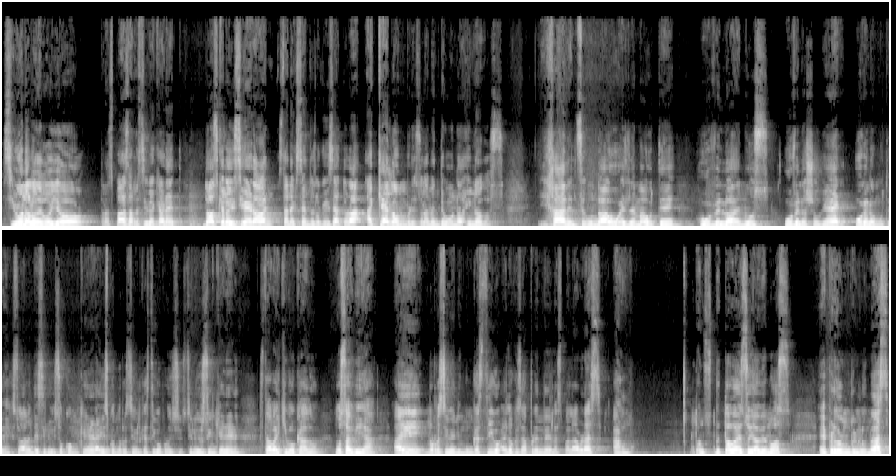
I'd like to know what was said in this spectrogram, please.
Si uno lo degolló, traspasa, recibe caret. Dos que lo hicieron, están exentos. Es lo que dice la Torah, aquel hombre, solamente uno y no dos. Y Had, el segundo au, es le maute, hu velo anus, hu velo shogeg, hu velo mute. Solamente si lo hizo con querer, ahí es cuando recibe el castigo. Pero si lo hizo sin querer, estaba equivocado, no sabía, ahí no recibe ningún castigo. Es lo que se aprende de las palabras au. Entonces, de todo eso ya vemos eh, perdón, un renglón más.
